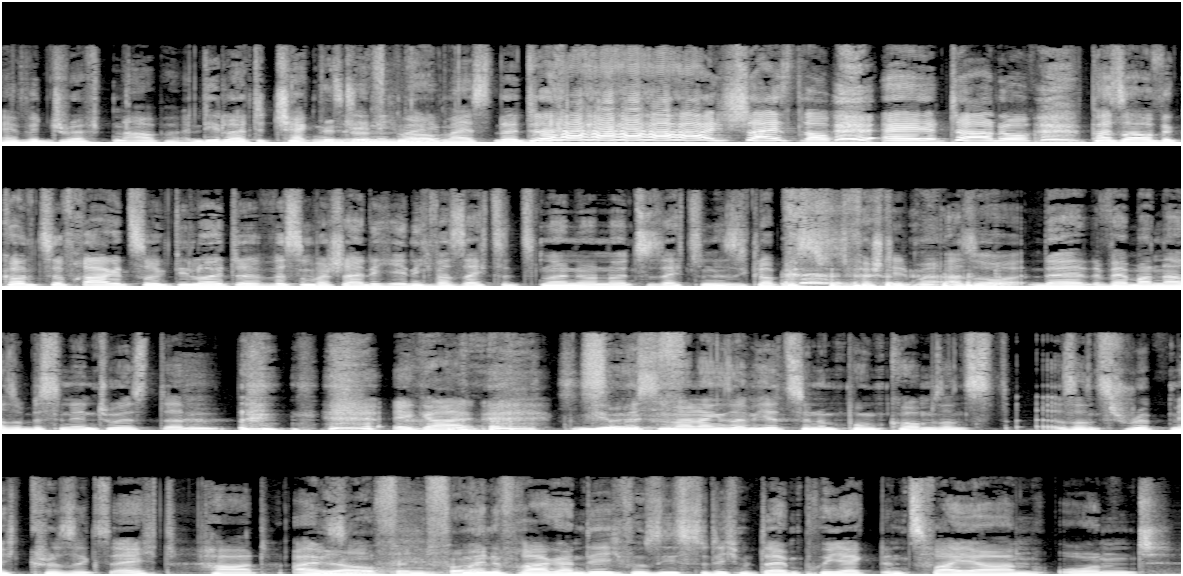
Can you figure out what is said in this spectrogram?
Ey, wir driften ab. Die Leute checken es eh nicht, weil ab. die meisten Leute. Scheiß drauf. Ey, Tano, pass auf, wir kommen zur Frage zurück. Die Leute wissen wahrscheinlich eh nicht, was 16 zu 9 oder 9 zu 16 ist. Ich glaube, das versteht man. Also, ne, wenn man da so ein bisschen into ist, dann egal. Wir müssen mal langsam hier zu einem Punkt kommen, sonst, sonst rippt mich Chrisix echt hart. Also, ja, auf jeden Fall. meine Frage an dich, wo siehst du dich mit deinem Projekt in zwei Jahren und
